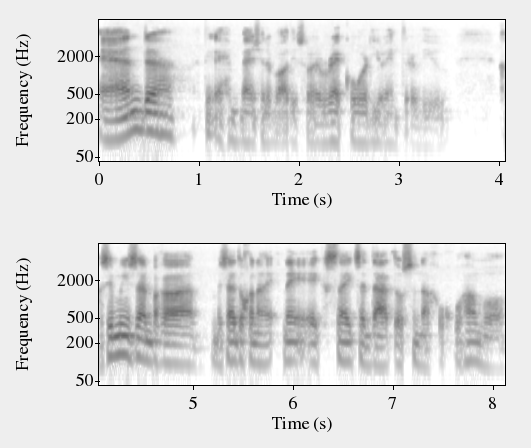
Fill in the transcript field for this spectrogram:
And uh, I think I have mentioned about this, or record your interview. Kasi minsan baka masyado ka na, na-excite sa datos na nakukuha mo,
